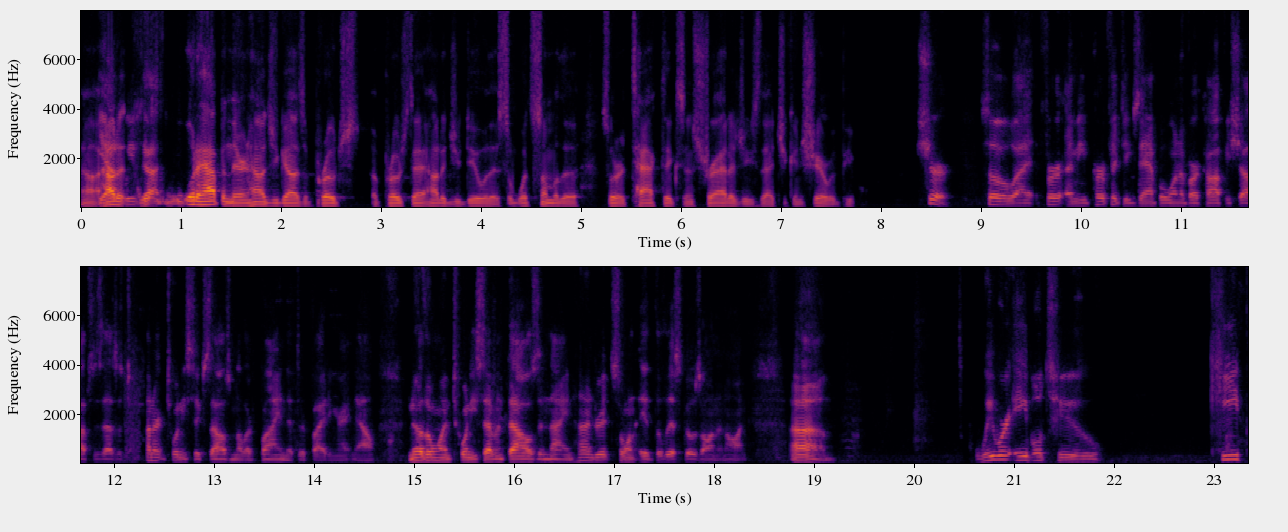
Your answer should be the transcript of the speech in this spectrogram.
Uh, yeah, how did got, what happened there, and how did you guys approach approach that? How did you deal with this? So what's some of the sort of tactics and strategies that you can share with people? Sure. So, uh, for I mean, perfect example. One of our coffee shops is has a hundred twenty-six thousand dollar fine that they're fighting right now. Another one, twenty-seven thousand nine hundred. So on, it, the list goes on and on. Um, we were able to keep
